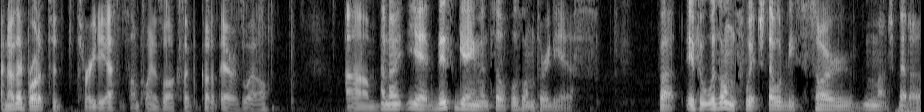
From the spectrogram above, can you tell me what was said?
I know they brought it to 3DS at some point as well cuz I got it there as well. Um I know, yeah, this game itself was on 3DS, but if it was on Switch, that would be so much better.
